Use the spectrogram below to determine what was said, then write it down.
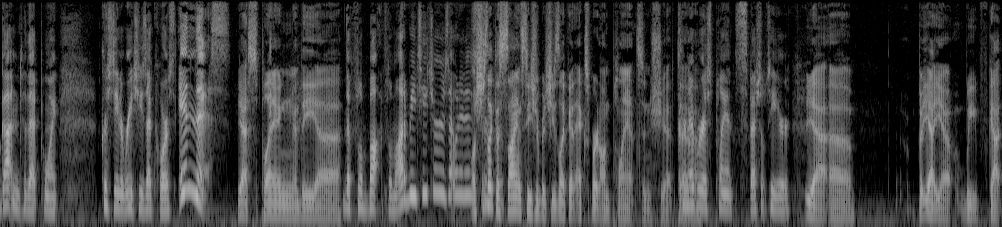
gotten to that point. Christina Ricci's, of course, in this. Yes, playing the. uh The phlebo- phlebotomy teacher, is that what it is? Well, she's like the science teacher, but she's like an expert on plants and shit. Uh, carnivorous plant specialty, or yeah, uh, but yeah, yeah, we've got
